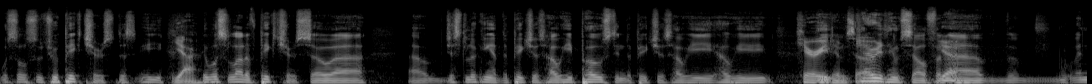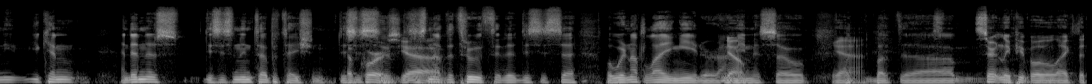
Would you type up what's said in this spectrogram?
was also through pictures. This, he, Yeah. there was a lot of pictures. So uh, uh, just looking at the pictures, how he posed in the pictures, how he how he Carried he himself. carried himself, and Yeah. uh, you, you can, and then there's. This is an interpretation. This Of is, course, uh, this is not the truth. Uh, This is, uh, but we're not lying either. I No. mean, so Yeah. But, but um, Certainly, people like the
